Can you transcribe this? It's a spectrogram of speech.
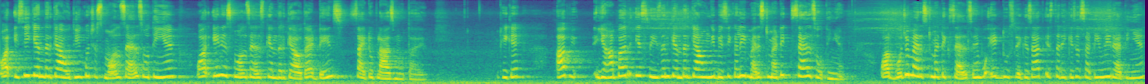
और इसी के अंदर क्या होती हैं? कुछ स्मॉल सेल्स होती हैं और इन स्मॉल सेल्स के अंदर क्या होता है? डेंस साइटोप्लाज्म होता है। ठीक है? अब यहाँ पर इस रीजन के अंदर क्या होंगी? बेसिकली मेरिस्टमेटिक सेल्स होती हैं। और वो जो मेरिस्टमेटिक सेल्स हैं, वो एक दूसरे के साथ इस तरीके से सटी हुई रहती हैं,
